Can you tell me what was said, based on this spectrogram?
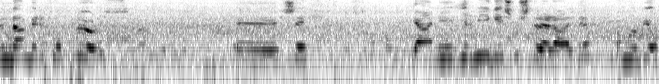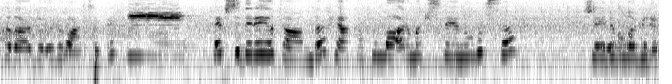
Dünden beri topluyoruz. E, şey Yani 20'yi geçmiştir herhalde ama bir o kadar da ölü var tabii. Hepsi dere yatağında. Yani kaplumbağa aramak isteyen olursa şeyde bulabilir.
